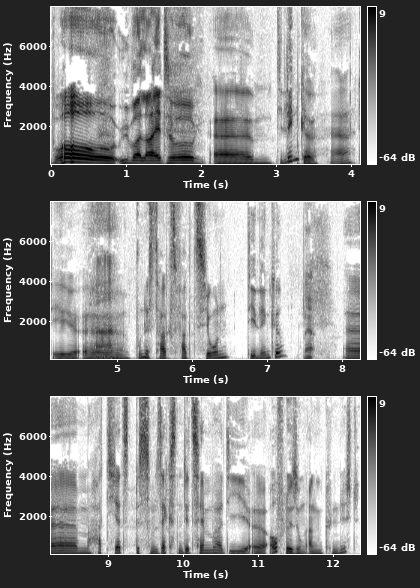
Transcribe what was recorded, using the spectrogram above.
Wow, Überleitung. Ähm, die Linke, ja, die äh, Ah. Bundestagsfraktion Die Linke, Ja. ähm, hat jetzt bis zum 6. Dezember die äh, Auflösung angekündigt.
